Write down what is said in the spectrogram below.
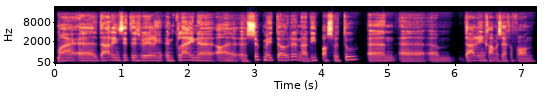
Maar eh, daarin zit dus weer een, kleine eh, eh, submethode. Nou, die passen we toe. En eh, ehm, daarin gaan we zeggen van,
